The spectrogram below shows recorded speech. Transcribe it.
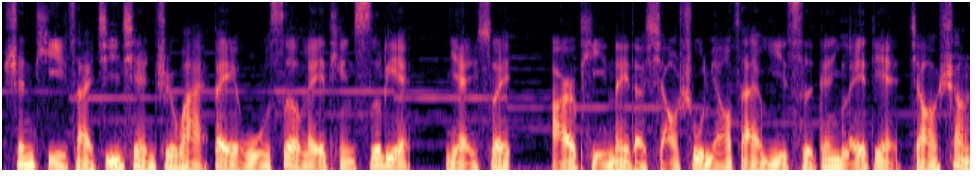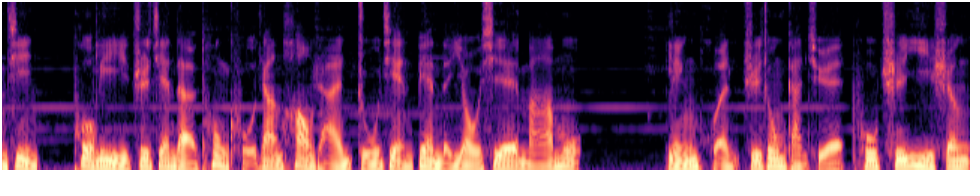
身体在极限之外被五色雷霆撕裂、碾碎，而体内的小树苗在一次跟雷电较上劲，破力之间的痛苦让浩然逐渐变得有些麻木。灵魂之中感觉扑哧一声，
